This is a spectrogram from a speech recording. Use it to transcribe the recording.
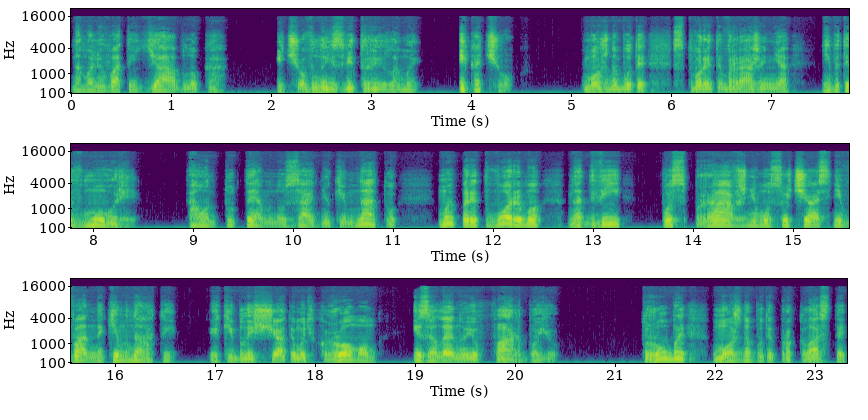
намалювати яблука і човни з вітрилами, і качок. Можна буде створити враження, ніби ти в морі. А он ту темну задню кімнату ми перетворимо на дві по справжньому сучасні ванни кімнати, які блищатимуть хромом і зеленою фарбою. Труби можна буде прокласти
